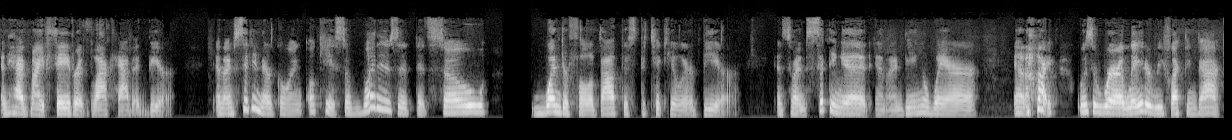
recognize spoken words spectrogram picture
and had my favorite Black Habit beer. And I'm sitting there going, okay, so what is it that's so wonderful about this particular beer? And so I'm sipping it and I'm being aware. And I was aware later, reflecting back,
